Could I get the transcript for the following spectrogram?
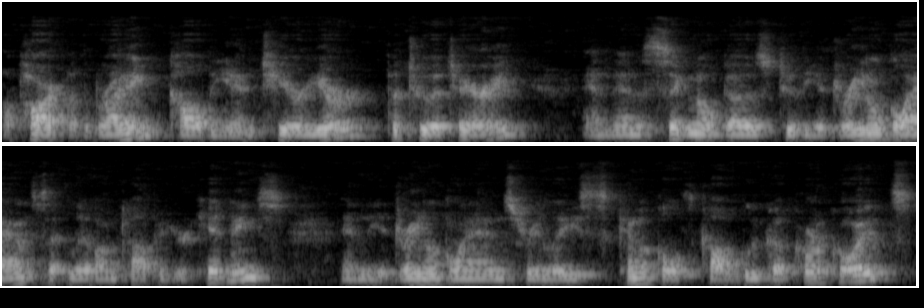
a part of the brain called the anterior pituitary, and then a signal goes to the adrenal glands that live on top of your kidneys and the adrenal glands release chemicals called glucocorticoids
